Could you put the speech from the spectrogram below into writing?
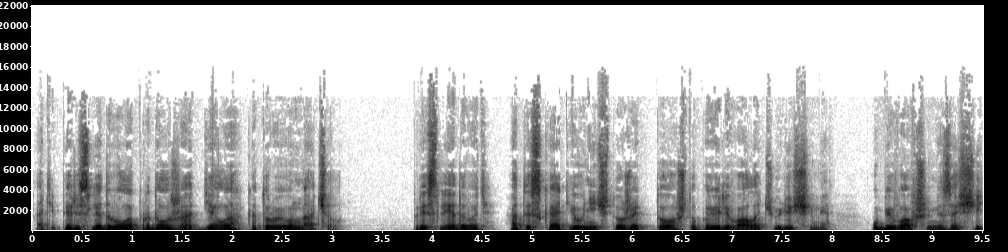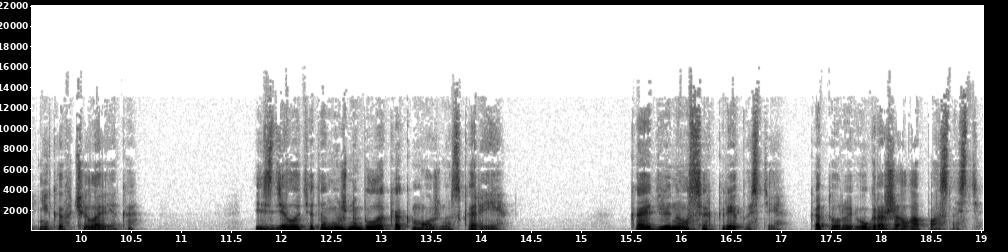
А теперь следовало продолжать дело, которое он начал. Преследовать, отыскать и уничтожить то, что повелевало чудищами, убивавшими защитников человека. И сделать это нужно было как можно скорее. Кай двинулся к крепости, которой угрожала опасность.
